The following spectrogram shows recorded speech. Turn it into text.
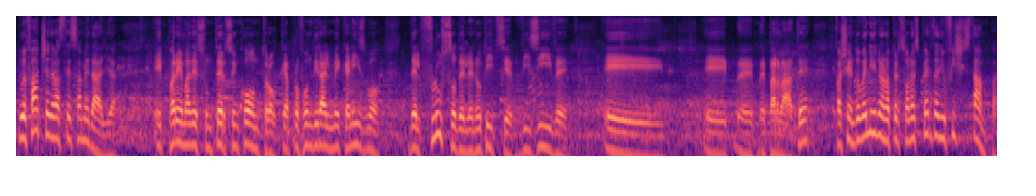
due facce della stessa medaglia e faremo adesso un terzo incontro che approfondirà il meccanismo del flusso delle notizie visive e, e, e parlate facendo venire una persona esperta di uffici stampa,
